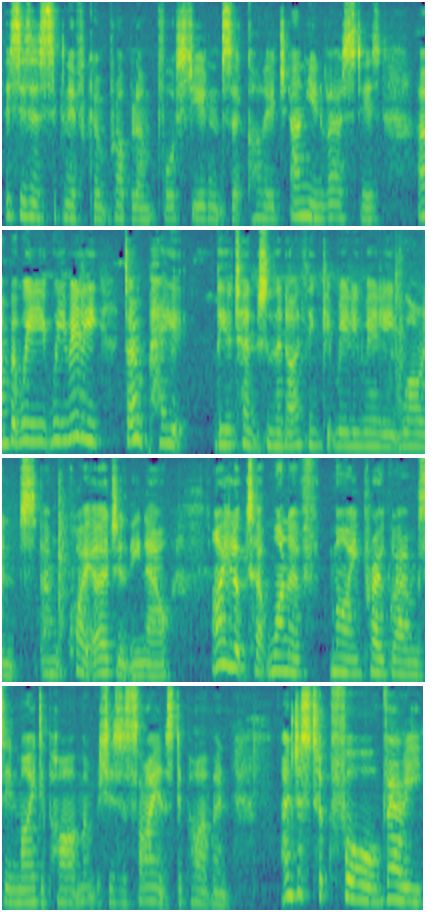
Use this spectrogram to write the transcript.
this is a significant problem for students at college and universities, um, but we, we really don't pay the attention that I think it really, really warrants um, quite urgently now. I looked at one of my programs in my department, which is a science department, and just took four very,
